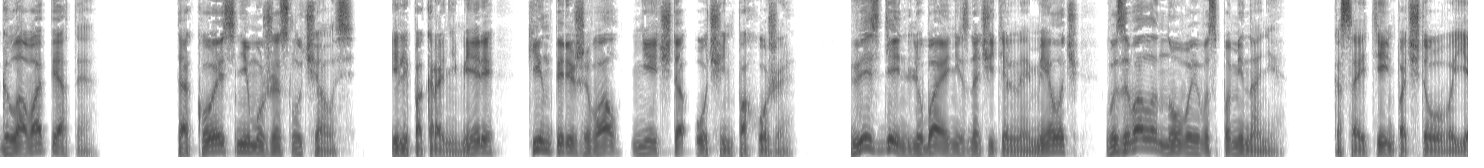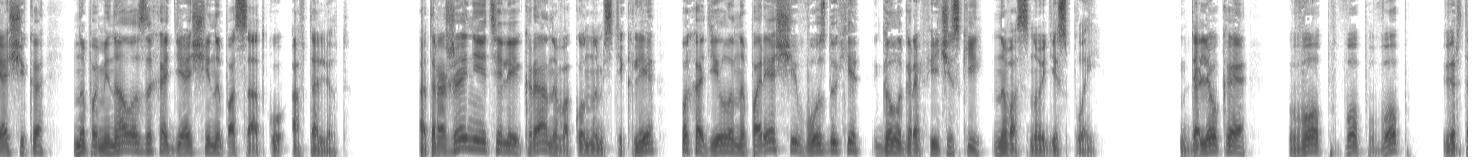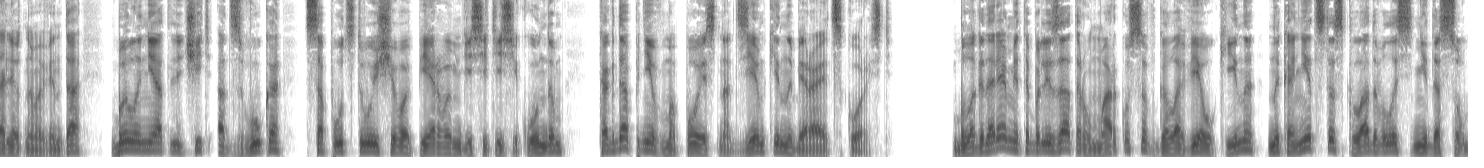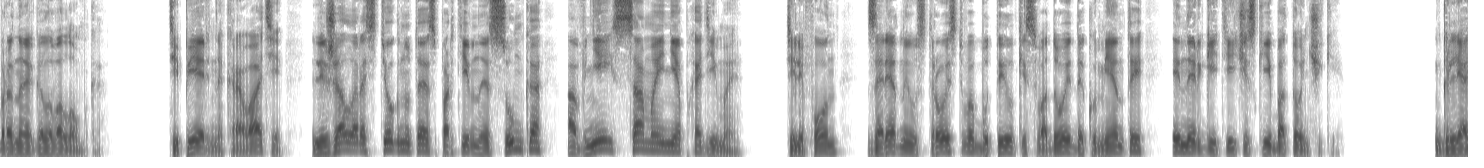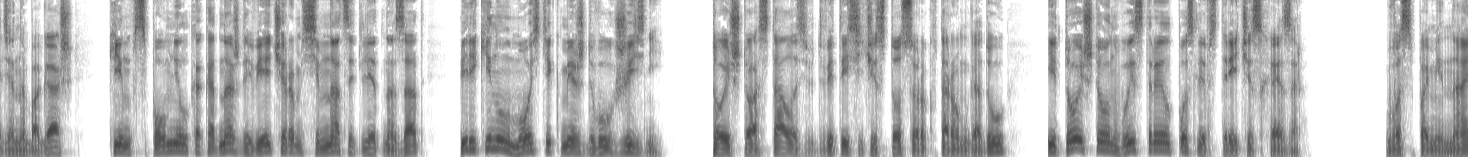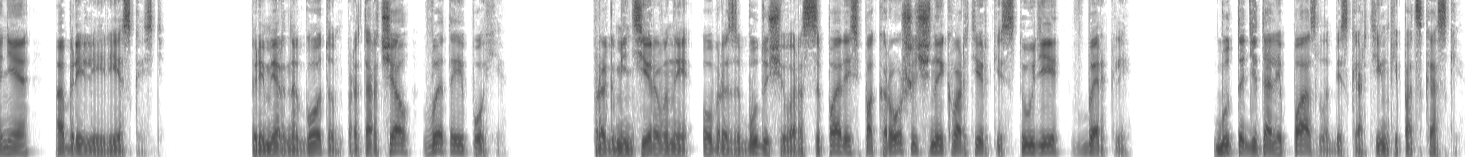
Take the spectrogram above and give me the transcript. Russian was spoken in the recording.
Глава пятая. Такое с ним уже случалось. Или, по крайней мере, Кин переживал нечто очень похожее. Весь день любая незначительная мелочь вызывала новые воспоминания. Косая тень почтового ящика напоминала заходящий на посадку автолет. Отражение телеэкрана в оконном стекле походило на парящий в воздухе голографический новостной дисплей. Далекое «воп-воп-воп» вертолетного винта было не отличить от звука, сопутствующего первым 10 секундам, когда пневмопоезд надземки набирает скорость. Благодаря метаболизатору Маркуса в голове у Кина наконец-то складывалась недособранная головоломка. Теперь на кровати лежала расстегнутая спортивная сумка, а в ней самое необходимое — телефон, зарядное устройство, бутылки с водой, документы, энергетические батончики. Глядя на багаж, Кин вспомнил, как однажды вечером, 17 лет назад, перекинул мостик между двух жизней, той, что осталась в 2142 году, и той, что он выстроил после встречи с Хезер. Воспоминания обрели резкость. Примерно год он проторчал в этой эпохе. Фрагментированные образы будущего рассыпались по крошечной квартирке студии в Беркли, будто детали пазла без картинки подсказки.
